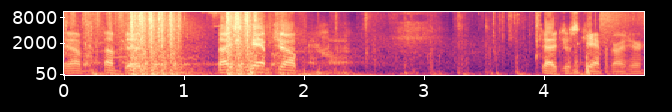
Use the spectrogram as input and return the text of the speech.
Yeah, I'm, I'm dead. Nice camp job. Yeah, just camping right here.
